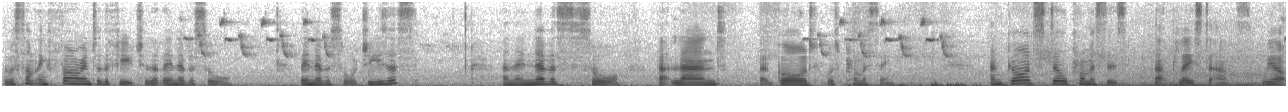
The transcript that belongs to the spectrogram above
There was something far into the future that they never saw. They never saw Jesus, and they never saw that land that God was promising. And God still promises that place to us. We are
